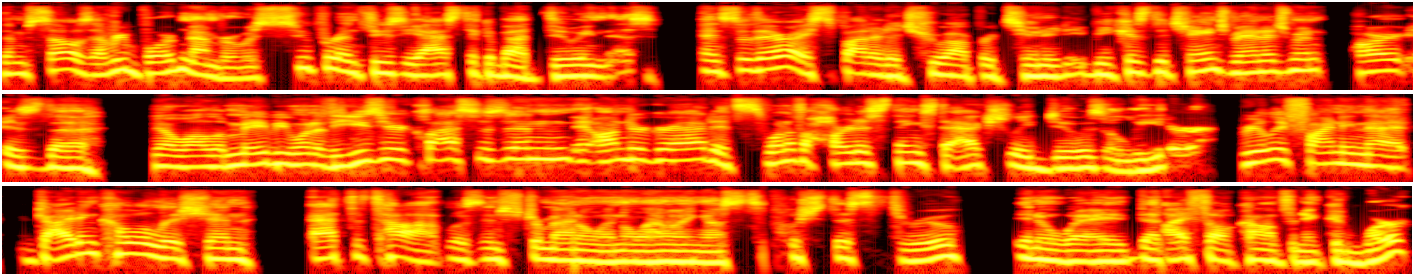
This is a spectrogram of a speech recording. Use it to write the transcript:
themselves, every board member was super enthusiastic about doing this. And so there I spotted a true opportunity because the change management part is the, you know, while it may be one of the easier classes in undergrad, it's one of the hardest things to actually do as a leader. Really finding that guiding coalition at the top was instrumental in allowing us to push this through in a way that I felt confident could work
